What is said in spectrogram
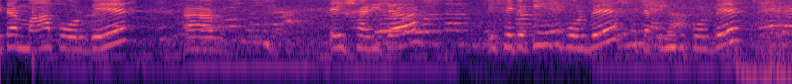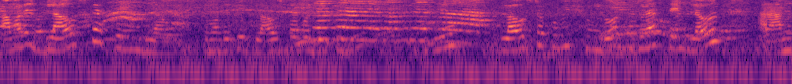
এটা মা পরবে, আর এই শাড়িটা এই শাড়িটা পিঙ্কি পরবে, এটা পিঙ্কি পরবে। আমাদের ব্লাউজটা সেম ব্লাউজ তোমাদেরকে ব্লাউজটা একবার ব্লাউজটা খুবই সুন্দর, দুজনের সেম ব্লাউজ আর আমি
